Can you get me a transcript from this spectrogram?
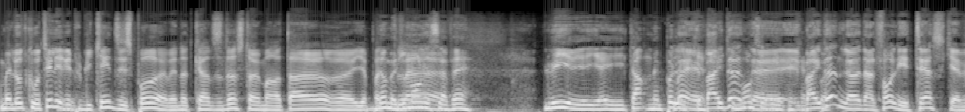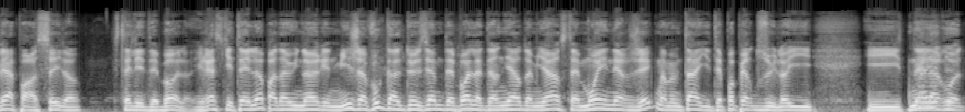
mais l'autre côté, les républicains disent pas, ben, notre candidat c'est un menteur, il y a pas non, de Non, mais tout le monde le savait. Lui, il, il, tente même pas le cacher. Biden, Biden, là, dans le fond, les tests qu'il avait à passer, là. C'était les débats. Là. Il reste qu'il était là pendant une heure et demie. J'avoue que dans le deuxième débat, la dernière demi-heure, c'était moins énergique, mais en même temps, il était pas perdu. Là, il, il tenait la route.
